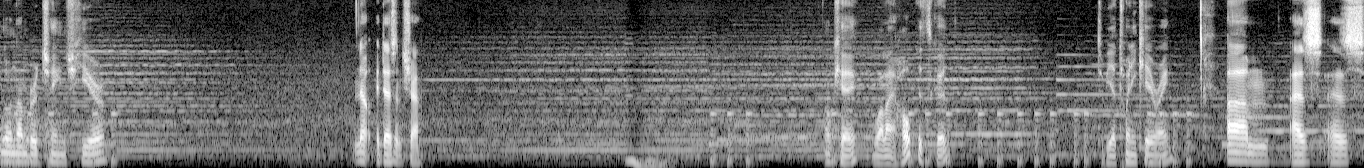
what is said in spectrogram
No number change here. No, it doesn't show. Okay. Well, I hope it's good. To be a 20k ring. Um, as as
